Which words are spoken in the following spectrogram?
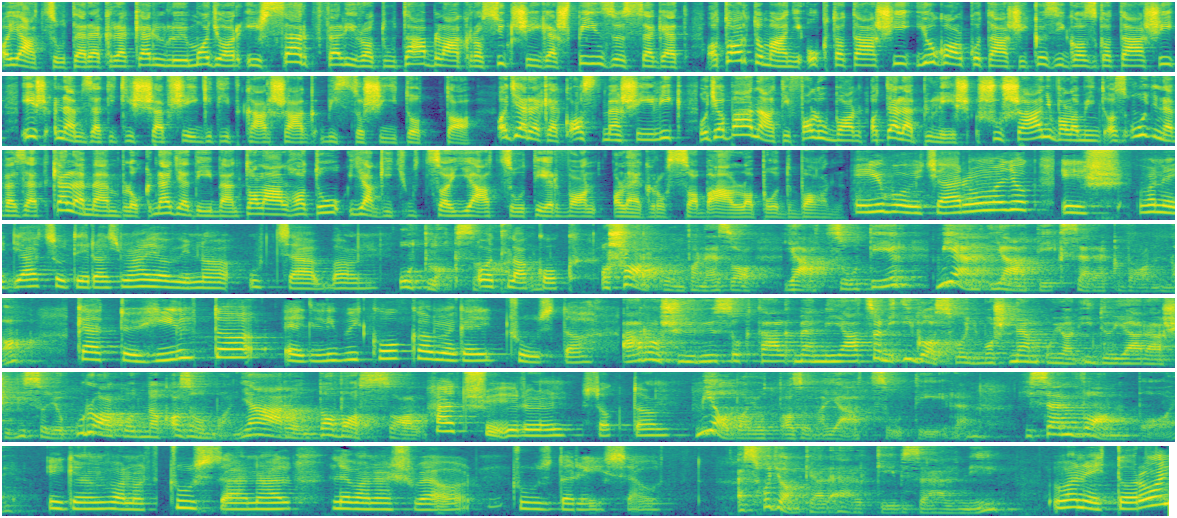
A játszóterekre kerülő magyar és szerb feliratú táblákra szükséges pénzösszeget a tartományi oktatási, jogalkotási, közigazgatási és nemzeti kisebbségi titkárság biztosította. A gyerekek azt mesélik, hogy a Bánáti faluban a település Susány, valamint az úgynevezett Kelemenblokk negyedében található Jagics utcai játszótér van a legrosszabb állapotban. Én Jubovics Áron vagyok, és van egy játszótér az Májavina utcában. Ott laksz Ott lakok. A sarkon van ez a játszótér. Milyen játékszerek vannak? Kettő hinta, egy libikóka, meg egy csúszda. Áron sűrűn szoktál menni játszani? Igaz, hogy most nem olyan időjárási viszonyok uralkodnak, azonban nyáron, tavasszal. Hát sűrűn szoktam. Mi a baj ott azon a játszótéren? Hiszen van baj. Igen, van a csúszdánál, le van esve a csúszda része ott. Ezt hogyan kell elképzelni? Van egy torony,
